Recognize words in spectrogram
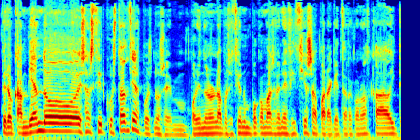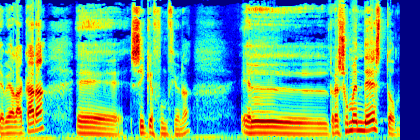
pero cambiando esas circunstancias, pues no sé, poniéndolo en una posición un poco más beneficiosa para que te reconozca y te vea la cara, eh, sí que funciona. El resumen de esto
